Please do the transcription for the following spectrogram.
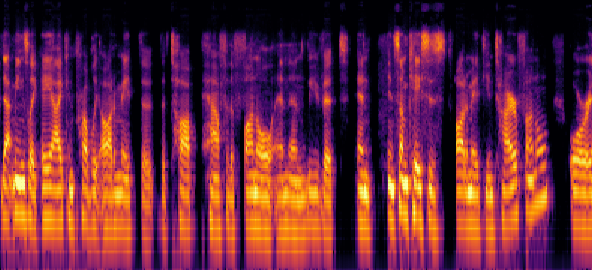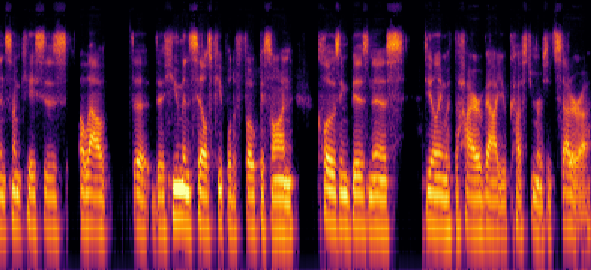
That means like AI can probably automate the, the top half of the funnel and then leave it, and in some cases, automate the entire funnel, or in some cases, allow the, the human salespeople to focus on closing business, dealing with the higher value customers, et cetera.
